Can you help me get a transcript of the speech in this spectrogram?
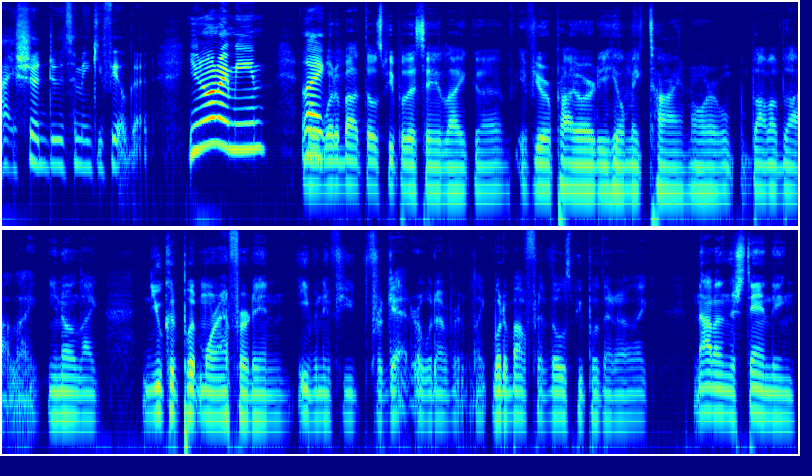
I should do to make you feel good." You know what I mean? But Like, what about those people that say like, uh, if you're a priority, he'll make time or blah blah blah. Like you know, like you could put more effort in even if you forget or whatever. Like what about for those people that are like not understanding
